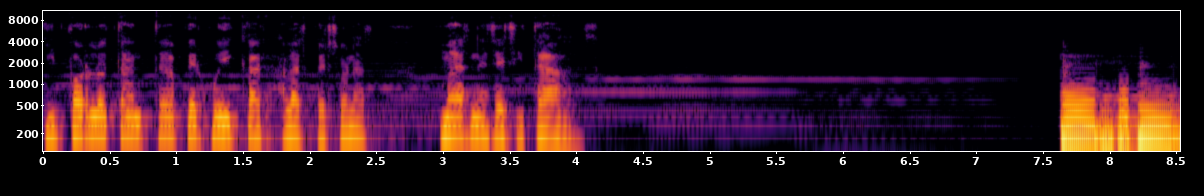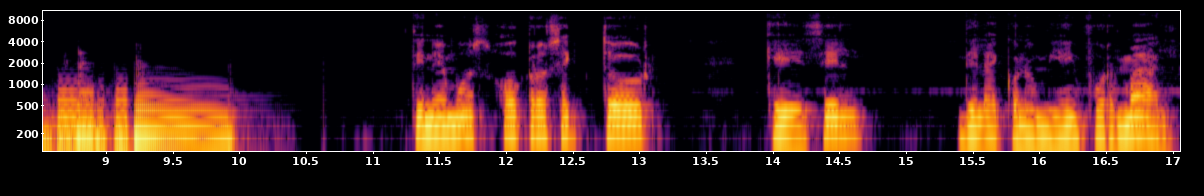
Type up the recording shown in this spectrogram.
y por lo tanto a perjudicar a las personas más necesitadas. Tenemos otro sector que es el de la economía informal,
